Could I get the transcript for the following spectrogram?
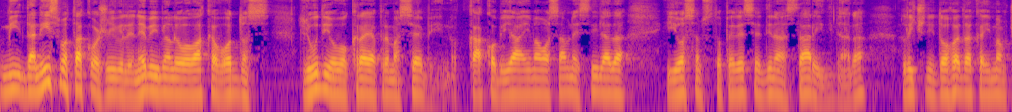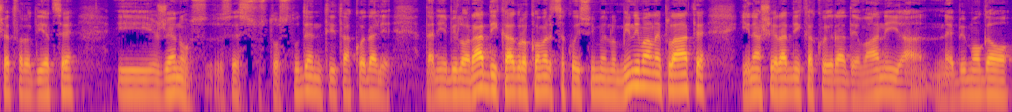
mi da nismo tako živjeli, ne bi imali ovakav odnos ljudi ovog kraja prema sebi. Kako bi ja imam 18.000 i 850 dinara starih dinara, lični dohodaka, imam četvero djece i ženu, sve su to studenti i tako dalje. Da nije bilo radnika agrokomerca koji su imali minimalne plate i naših radnika koji rade vani, ja ne bi mogao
